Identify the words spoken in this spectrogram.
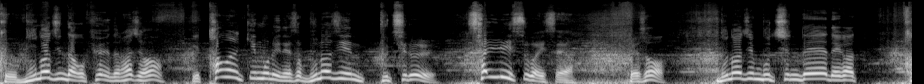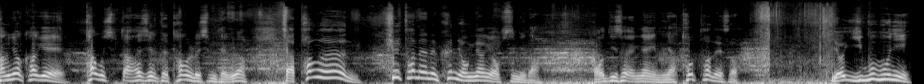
그 무너진다고 표현을 하죠. 이 텅을 끼므로 인해서 무너진 부츠를 살릴 수가 있어요. 그래서 무너진 부츠인데 내가 강력하게 타고 싶다 하실 때 텅을 넣으시면 되고요. 자, 텅은 힐턴에는 큰 영향이 없습니다. 어디서 영향이 있느냐? 토턴에서. 여기 이 부분이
